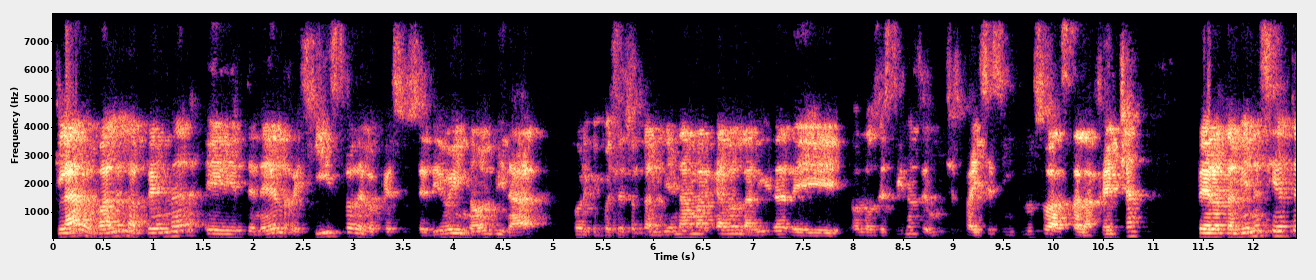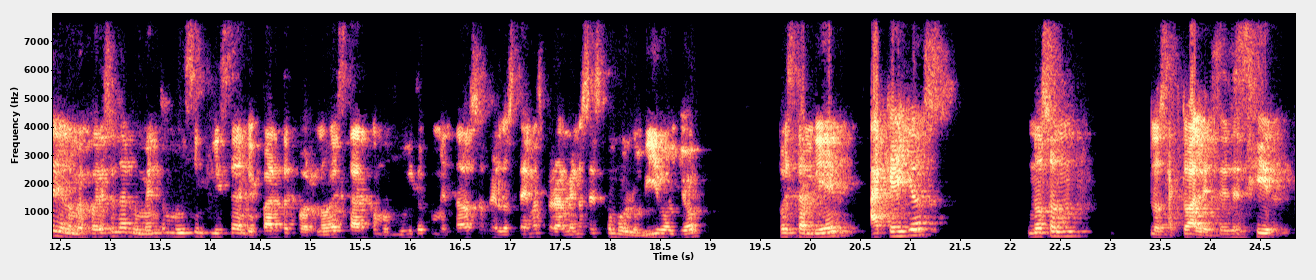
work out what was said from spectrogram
claro, vale la pena eh, tener el registro de lo que sucedió y no olvidar, porque pues eso también ha marcado la vida de, o los destinos de muchos países, incluso hasta la fecha. Pero también es cierto, y a lo mejor es un argumento muy simplista de mi parte por no estar como muy documentado sobre los temas, pero al menos es como lo vivo yo, pues también aquellos no son los actuales, es decir,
